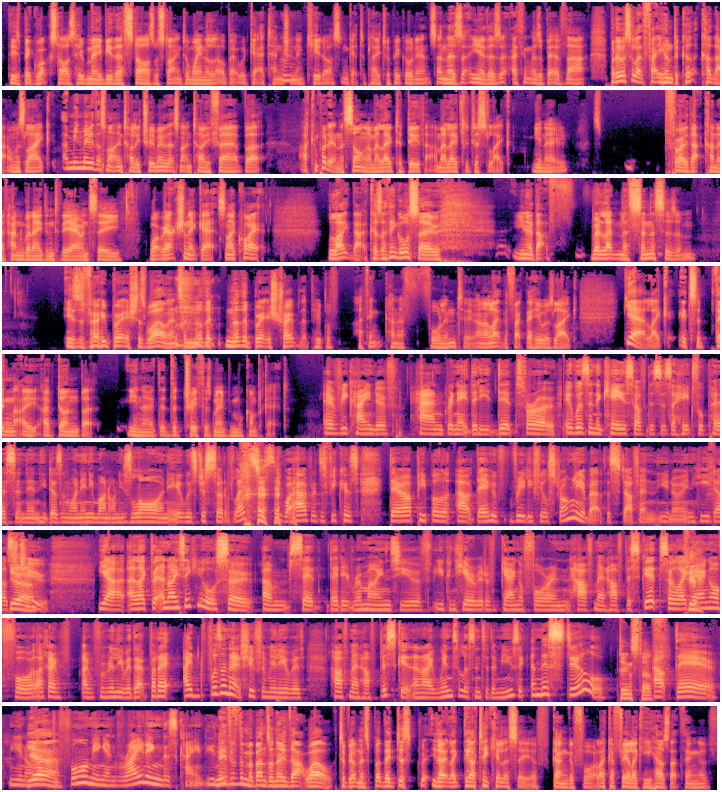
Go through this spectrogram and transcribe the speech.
these big rock stars who maybe their stars were starting to wane a little bit would get attention mm. and kudos and get to play to a big audience. And there's, you know, there's, I think there's a bit of that. But I also like the fact he undercut that and was like, I mean, maybe that's not entirely true. Maybe that's not entirely fair, but I can put it in a song. I'm allowed to do that. I'm allowed to just like, you know, throw that kind of hand grenade into the air and see what reaction it gets. And I quite like that because I think also, you know, that relentless cynicism is very British as well, and it's another another British trope that people I think kind of fall into. And I like the fact that he was like, yeah, like it's a thing that I I've done, but you know, the, the truth is maybe more complicated every kind of hand grenade that he did throw. It wasn't a case of this is a hateful person and he doesn't want anyone on his lawn. It was just sort of let's just see what happens because there are people out there who really feel strongly about this stuff and you know and he does yeah. too. Yeah, I like that. And I think you also um, said that it reminds you of, you can hear a bit of Gang of Four and Half Man, Half Biscuit. So like yeah. Gang of Four, like I'm, I'm familiar with that, but I, I wasn't actually familiar with Half Man, Half Biscuit. And I went to listen to the music and they're still doing stuff out there, you know, yeah. like performing and writing this kind, you know. Neither of them are bands I know that well, to be honest, but they just, you know, like the articulacy of Gang of Four. Like I feel like he has that thing of,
